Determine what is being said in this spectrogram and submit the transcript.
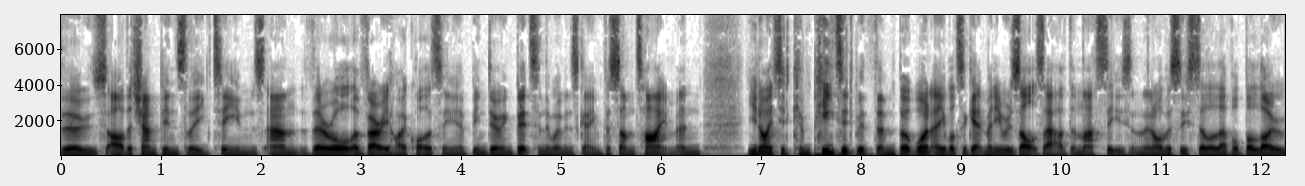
those are the Champions League teams, and they're all of very high quality and have been doing bits in the women's game for some time. And United competed with them, but weren't able to get many results out of them last season. And obviously, still a level below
